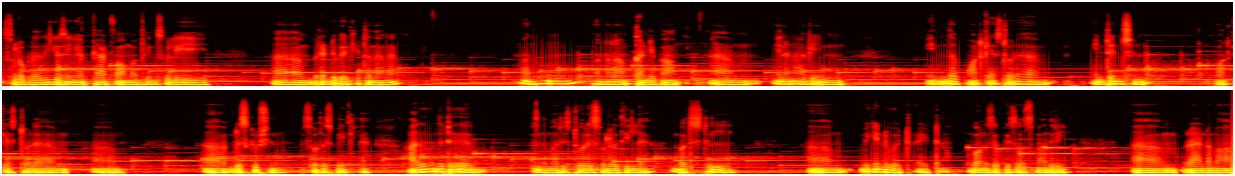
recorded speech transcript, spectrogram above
சொல்லக்கூடாது யூஸிங் யர் பிளாட்ஃபார்ம் அப்படின்னு சொல்லி um, ரெண்டு பேர் கேட்டிருந்தாங்க. அதுவும் பண்ணலாம் கண்டிப்பாக um, என்னென்னா அகெயின் இந்த பாட்காஸ்ட்டோட இன்டென்ஷன் பாட்காஸ்ட்டோட டிஸ்கிரிப்ஷன் சொல்கிற ஸ்பீக்கில் அது வந்துட்டு இந்த மாதிரி ஸ்டோரி சொல்கிறது இல்லை. But still we can do it right bonus episodes மாதிரி. ரேண்டமாக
